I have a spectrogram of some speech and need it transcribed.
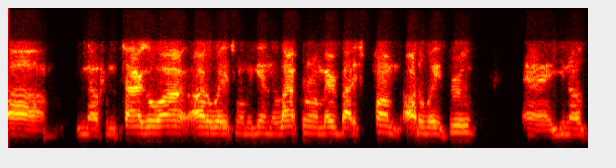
Um, you know, from Tiger Walk all the way to when we get in the locker room, everybody's pumped all the way through, and you know,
